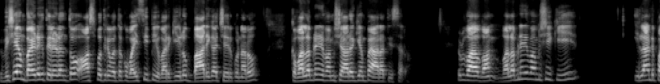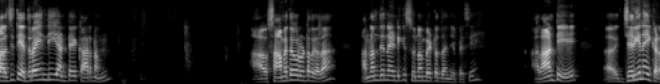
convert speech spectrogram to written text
విషయం బయటకు తెలియడంతో ఆసుపత్రి వద్దకు వైసీపీ వర్గీయులు భారీగా చేరుకున్నారు. ఇక వల్లభనేని వంశీ ఆరోగ్యంపై ఆరా తీశారు. ఇప్పుడు వల్లభనేని వంశీకి ఇలాంటి పరిస్థితి ఎదురైంది అంటే కారణం ఆ సామెత కూడా ఉంటుంది కదా అన్నం తిన్న ఇంటికి సున్నం పెట్టొద్దు అని చెప్పేసి. అలాంటి జరిగినాయి ఇక్కడ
